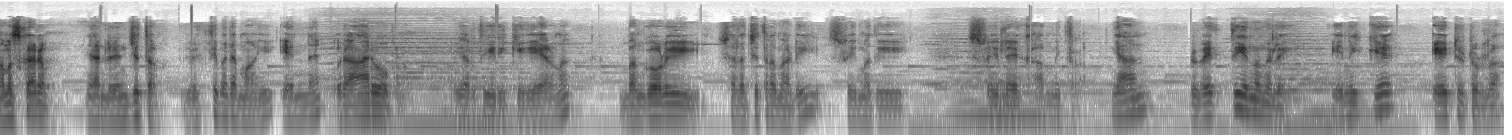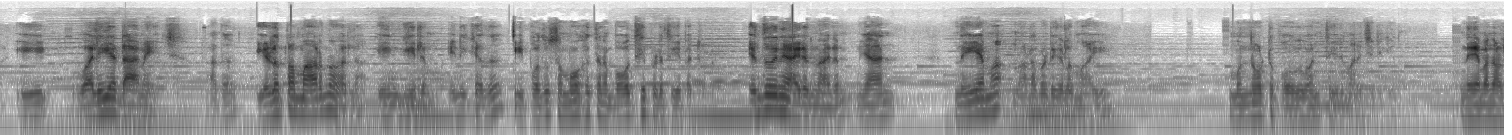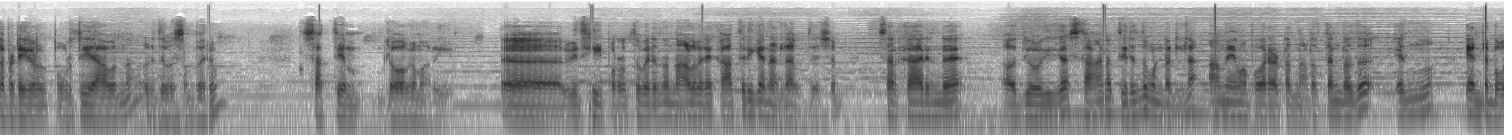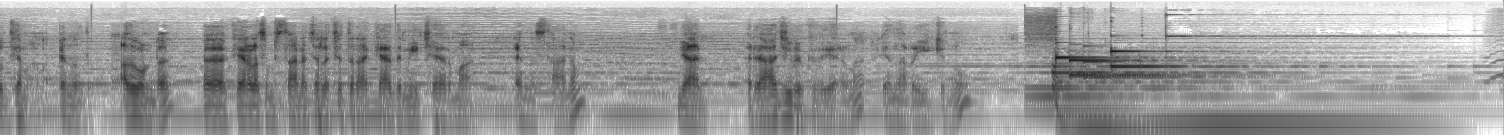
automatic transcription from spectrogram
നമസ്കാരം. ഞാൻ രഞ്ജിത്താണ് വ്യക്തിപരമായി എന്നെ ഒരു ആരോപണം ഉയർത്തിയിരിക്കുകയാണ്. ബംഗാളി ചലച്ചിത്ര നടി ശ്രീമതി ശ്രീലേഖ മിത്ര. ഞാൻ ഒരു വ്യക്തി എന്ന നിലയിൽ എനിക്ക് ഏറ്റിട്ടുള്ള ഈ വലിയ ഡാമേജ് അത് എളുപ്പമാർന്നതല്ല എങ്കിലും എനിക്കത് ഈ പൊതുസമൂഹത്തിന് ബോധ്യപ്പെടുത്തിയേ പറ്റുള്ളൂ. എന്തു തന്നെയായിരുന്നാലും ഞാൻ നിയമ നടപടികളുമായി മുന്നോട്ട് പോകുവാൻ തീരുമാനിച്ചിരിക്കുന്നു. നിയമ നടപടികൾ പൂർത്തിയാവുന്ന ഒരു ദിവസം വരും. സത്യം ലോകമറിയും വിധി പുറത്തു വരുന്ന നാൾ വരെ കാത്തിരിക്കാനല്ല ഉദ്ദേശം. സർക്കാരിന്റെ ഔദ്യോഗിക സ്ഥാനത്തിരുന്നു കൊണ്ടല്ല ആ നിയമ പോരാട്ടം നടത്തേണ്ടത് എന്ന് എന്റെ ബോധ്യമാണ് എന്നത്. അതുകൊണ്ട് കേരള സംസ്ഥാന ചലച്ചിത്ര അക്കാദമി ചെയർമാൻ എന്ന സ്ഥാനം ഞാൻ രാജിവെക്കുകയാണ് എന്നറിയിക്കുന്നു.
